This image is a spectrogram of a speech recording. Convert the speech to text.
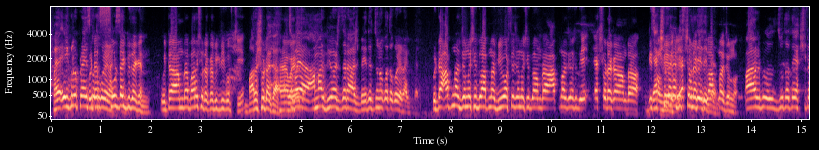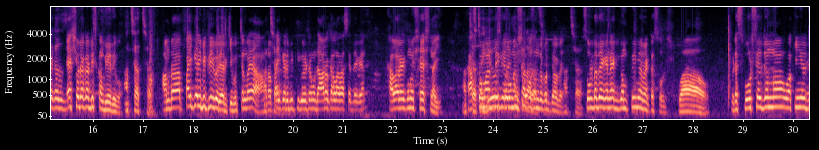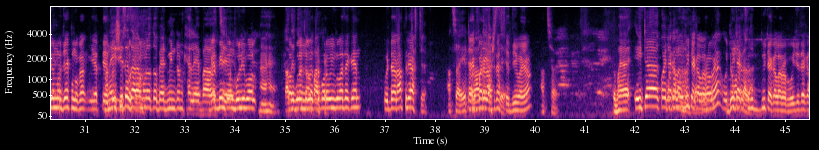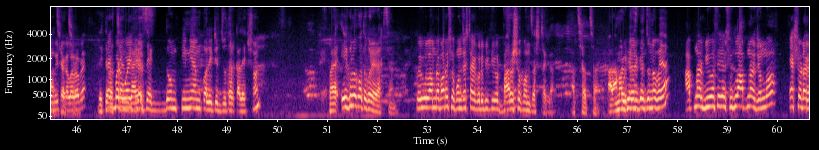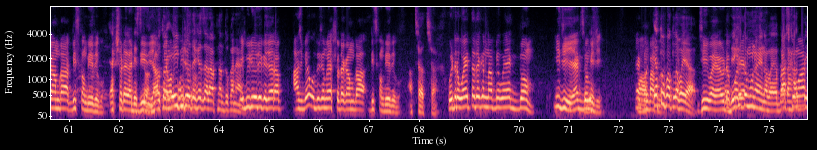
ভাইয়া এইগুলোর প্রাইস কত করে সোলটা একটু দেখেন। ওইটা আমরা বারোশো টাকা বিক্রি করছি। বারোশো টাকা? হ্যাঁ আচ্ছা ভাইয়া। ভাইয়া আমার ভিউয়ার্স যারা আসবে এদের জন্য কত করে রাখবেন? ওটা আপনার জন্য শুধু আপনার ভিউয়ার্স এর জন্য শুধু আমরা আপনার জন্য শুধু একশো টাকা আমরা ডিসকাউন্ট দিয়ে দেবো। একশো টাকা শুধু আপনার জন্য। পার জুতাতে একশো টাকা একশো টাকা ডিসকাউন্ট দিয়ে দেবো। আচ্ছা আচ্ছা। আমরা পাইকারি বিক্রি করি আর কি বুঝছেন ভাইয়া? আমরা আচ্ছা। পাইকারি বিক্রি করি এটার মধ্যে আরও কালার আছে দেখেন। কালারের কোনো শেষ নাই। আচ্ছা আচ্ছা কাস্টমার দেখে পছন্দ করতে হবে। আচ্ছা। সোলটা দেখেন একদম প্রিমিয়াম একটা সোল ওয়াও এটা স্পোর্টস এর জন্য ওয়াকিং এর জন্য যে কোনো ইয়েতে মানে শীতে যারা মূলত ব্যাডমিন্টন খেলে বা ব্যাডমিন্টন ভলিবল হ্যাঁ হ্যাঁ তাদের জন্য তারপরে। ওইগুলা দেখেন ওইটা রাত্রে আসছে। আচ্ছা এটা রাতে আসছে? জি ভাইয়া। আচ্ছা। তো ভাইয়া এইটা কয়টা কালার দুইটা কালার হবে কালার শুধু দুইটা কালার হবে ওই যে দেখেন আচ্ছা, দুইটা কালার আচ্ছা। হবে। একবারে পাচ্ছেন একদম প্রিমিয়াম কোয়ালিটির জুতার কালেকশন ভাইয়া এগুলো কত করে রাখছেন? ওইগুলো আমরা বারোশো পঞ্চাশ টাকা করে বিক্রি করতে বারোশো পঞ্চাশ টাকা। আচ্ছা আচ্ছা। আর আমার ওইটা দেখেন। জন্য ভাইয়া? আপনার ভিউয়ার্স শুধু আপনার জন্য একশো টাকা আমরা ডিসকাউন্ট দিয়ে দেবো। একশো টাকা ডিসকাউন্ট এই ভিডিও দেখে যারা আপনার দোকানে এই ভিডিও দেখে যারা আসবে ওদের জন্য একশো টাকা আমরা ডিসকাউন্ট দিয়ে দেবো। আচ্ছা আচ্ছা। ওইটার ওয়েটটা দেখেন না আপনি একদম ইজি একদম ইজি একদম Wow, এত পাতলা। ভাইয়া। জি ভাইয়া ওটা দেখে তো মনে হয় না ভাইয়া কাস্টমার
